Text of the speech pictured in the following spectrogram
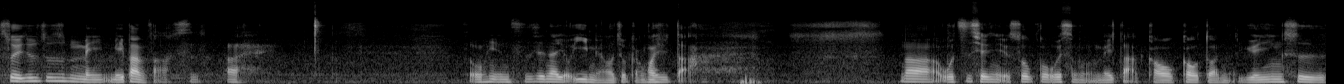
所以就就是没没办法是，唉。总而言之，现在有疫苗就赶快去打。那我之前也说过，为什么没打高高端的原因是，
